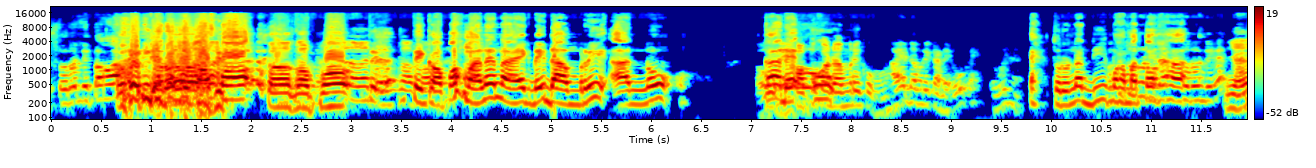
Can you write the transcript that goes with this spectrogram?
turun di tol. Turun di kopo. Tol Kopo. Ti kopo mana naik deui Damri anu Ka DU. Kopo ka damri ku. Dari KDU eh. eh turunna di Muhammad di- Toha. turun di- Ya,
